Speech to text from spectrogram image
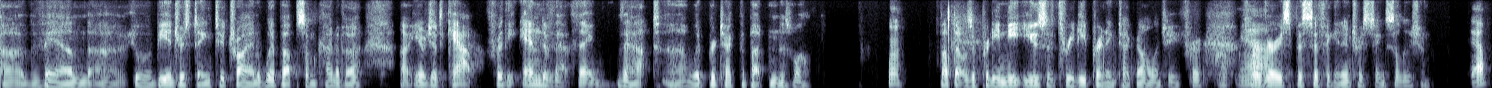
uh, then uh, it would be interesting to try and whip up some kind of a, uh, you know, just a cap for the end of that thing that uh, would protect the button as well. Thought that was a pretty neat use of 3D printing technology for, yeah. for a very specific and interesting solution. Yep.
